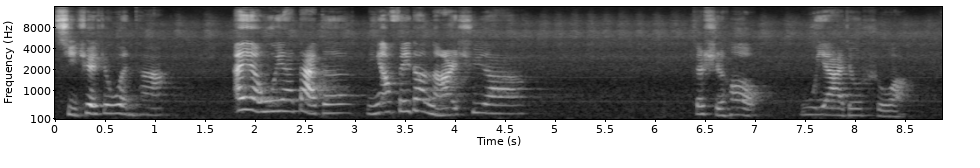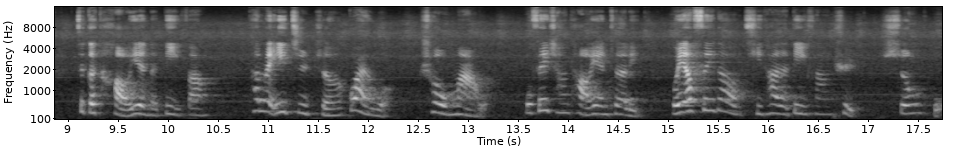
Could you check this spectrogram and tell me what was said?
喜鹊就问他：“哎呀，乌鸦大哥，你要飞到哪儿去啊？”这时候，乌鸦就说：“这个讨厌的地方，他们一直责怪我、臭骂我，我非常讨厌这里，我要飞到其他的地方去。”生活。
